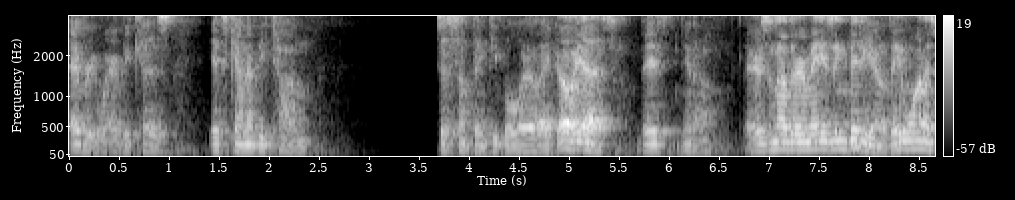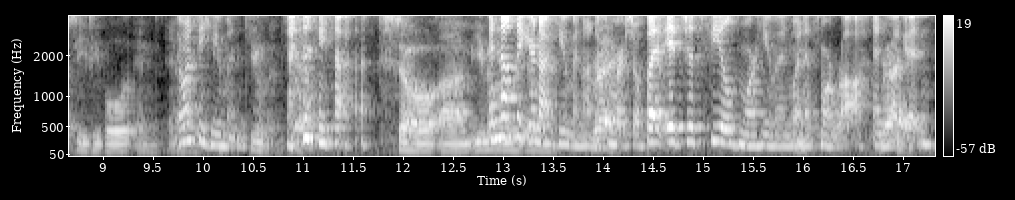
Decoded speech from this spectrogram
everywhere because it's going to become just something people are like, oh, yes, there's, you know, there's another amazing video. They want to see people in. in They want to see humans. Humans. Yeah. yeah. so um, even And not that you're doing- not human on a commercial, but it just feels more human when it's more raw and Right. rugged.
